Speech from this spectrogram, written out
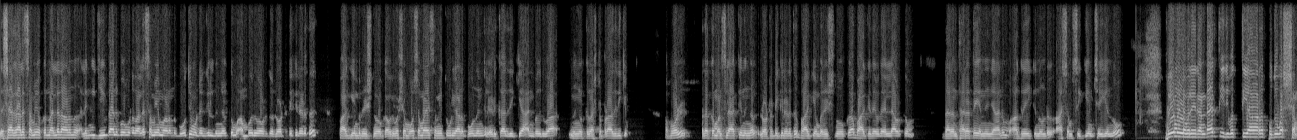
ദശാകാല സമയമൊക്കെ നല്ലതാണെന്ന് അല്ലെങ്കിൽ ജീവിതാനുഭവം കൊണ്ട് നല്ല സമയമാണെന്ന് ബോധ്യമുണ്ടെങ്കിൽ നിങ്ങൾക്കും അമ്പത് രൂപ കൊടുത്ത് ലോട്ടറി ടിക്കറ്റ് എടുത്ത് ഭാഗ്യം പരീക്ഷിച്ച് നോക്കുക. ഒരുപക്ഷെ മോശമായ സമയത്തുകൂടിയാണ് പോകുന്നതെങ്കിൽ എടുക്കാതിരിക്കുക. അൻപത് രൂപ നിങ്ങൾക്ക് നഷ്ടപ്പെടാതിരിക്കും. അപ്പോൾ അതൊക്കെ മനസ്സിലാക്കി നിങ്ങൾ ലോട്ടറി ടിക്കറ്റ് എടുത്ത് ഭാഗ്യം പരീക്ഷിച്ച് നോക്കുക. ഭാഗ്യദേവത എല്ലാവർക്കും ധനം തരട്ടെ എന്ന് ഞാനും ആഗ്രഹിക്കുന്നുണ്ട്. ആശംസിക്കുകയും ചെയ്യുന്നു. പ്രിയമുള്ളവരെ രണ്ടായിരത്തി ഇരുപത്തിയാറ് പുതുവർഷം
